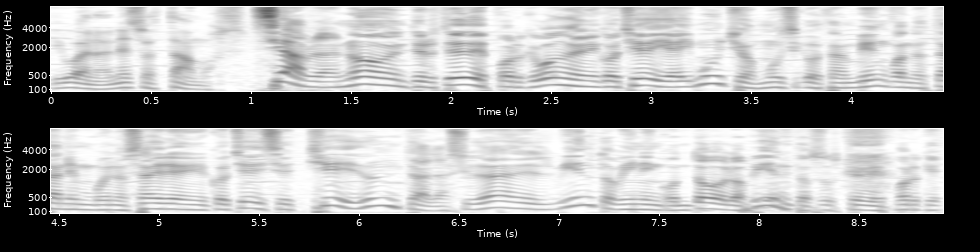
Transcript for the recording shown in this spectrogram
y bueno, en eso estamos. Se habla, ¿no? Entre ustedes, porque vos en Necochea y hay muchos músicos también cuando están en Buenos Aires en Necochea dicen, che, ¿dónde está la ciudad del viento? Vienen con todos los vientos ustedes, porque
